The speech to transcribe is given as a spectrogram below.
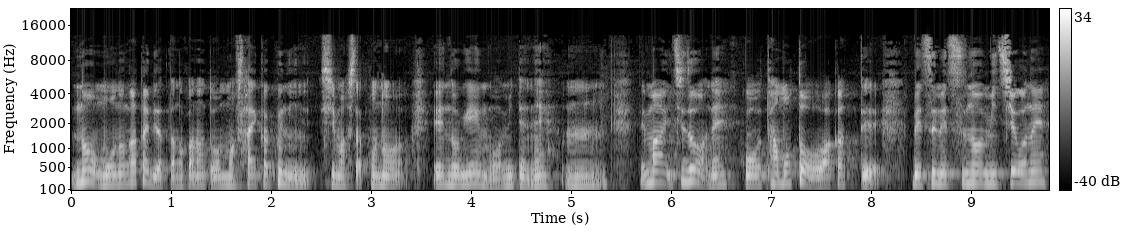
の物語だったのかなと、まあ、再確認しました。このエンドゲームを見てね。うん。で、まあ、一度はね、こう、たもとを分かって、別々の道をね、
